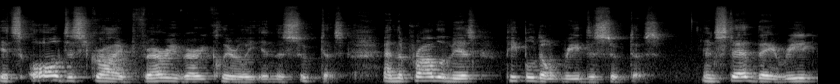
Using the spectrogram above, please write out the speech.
It's all described very, very clearly in the suttas. And the problem is, people don't read the suttas. Instead, they read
